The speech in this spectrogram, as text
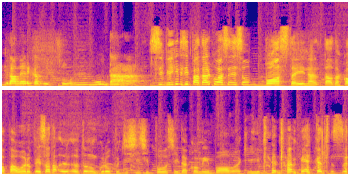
da América do Sul não dá. Se bem que eles empataram com uma seleção bosta aí na tal da Copa Ouro. O pessoal tá, eu, tô num grupo de shit post da Comembol aqui da América do Sul.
